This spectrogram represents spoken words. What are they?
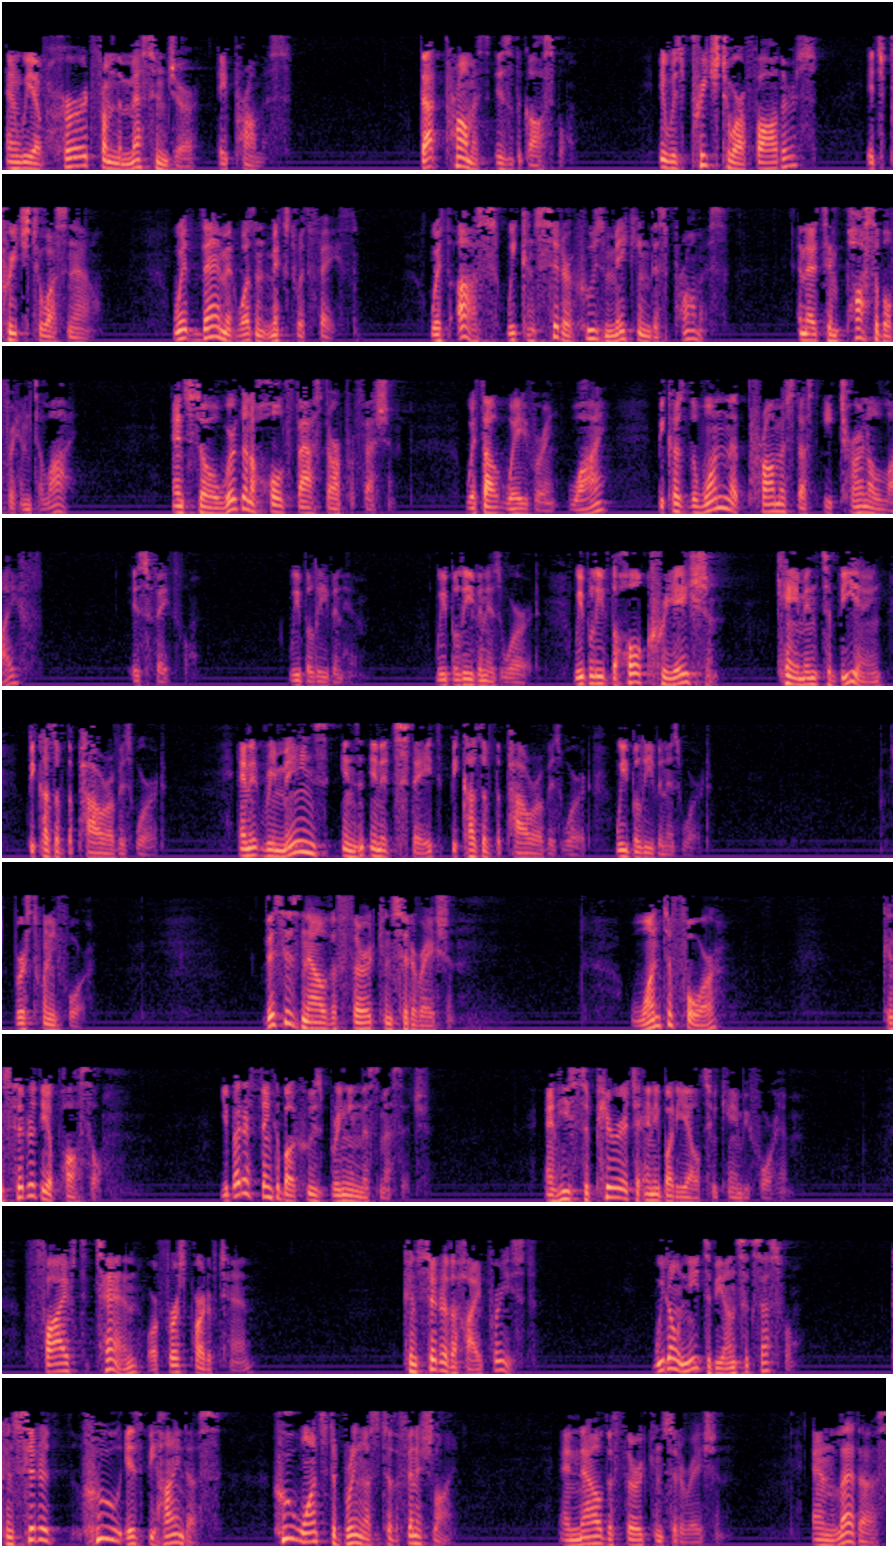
And we have heard from the messenger a promise. That promise is the gospel. It was preached to our fathers. It's preached to us now. With them, it wasn't mixed with faith. With us, we consider who's making this promise and that it's impossible for him to lie. And so we're going to hold fast our profession without wavering. Why? Because the one that promised us eternal life is faithful. We believe in him. We believe in his word. We believe the whole creation came into being because of the power of his word. And it remains in, in its state because of the power of his word. We believe in his word. Verse 24. This is now the third consideration. 1 to 4, consider the apostle. You better think about who's bringing this message. And he's superior to anybody else who came before him. 5 to 10, or first part of 10, consider the high priest. We don't need to be unsuccessful. Consider who is behind us. Who wants to bring us to the finish line? And now the third consideration. And let us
